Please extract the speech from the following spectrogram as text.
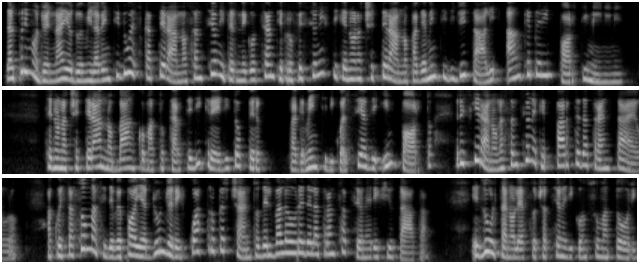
Dal 1 gennaio 2022 scatteranno sanzioni per negozianti e professionisti che non accetteranno pagamenti digitali anche per importi minimi. Se non accetteranno bancomat o carte di credito per pagamenti di qualsiasi importo, rischieranno una sanzione che parte da 30 euro. A questa somma si deve poi aggiungere il 4% del valore della transazione rifiutata. Esultano le associazioni di consumatori,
